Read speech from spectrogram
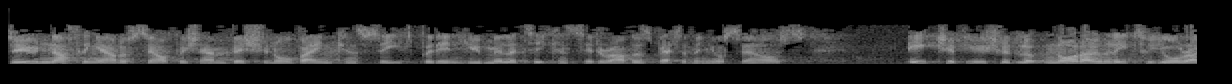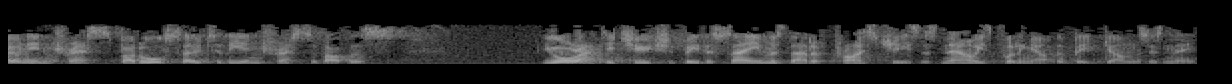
Do nothing out of selfish ambition or vain conceit, but in humility consider others better than yourselves. Each of you should look not only to your own interests, but also to the interests of others. Your attitude should be the same as that of Christ Jesus. Now he's pulling out the big guns, isn't he?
